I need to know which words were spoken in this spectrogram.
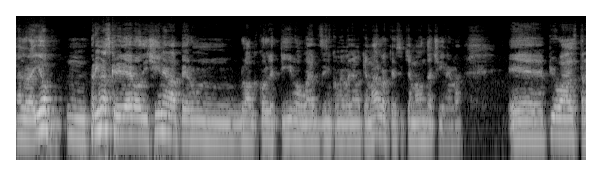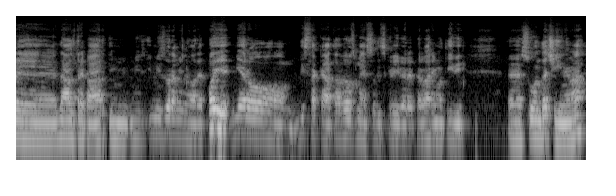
allora, io mh, prima scrivevo di cinema per un blog collettivo, webzine, come vogliamo chiamarlo, che si chiama Onda Cinema, e più altre da altre parti, in, misura minore. Poi mi ero distaccato, avevo smesso di scrivere per vari motivi eh, su Onda Cinema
